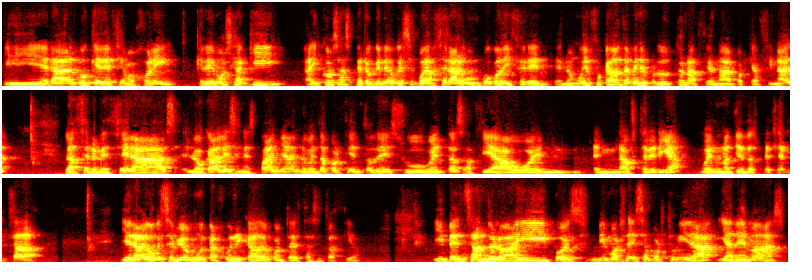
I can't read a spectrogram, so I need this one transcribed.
y era algo que decíamos, jolín, creemos que aquí hay cosas, pero creo que se puede hacer algo un poco diferente, ¿no? Muy enfocado también en producto nacional, porque al final las cerveceras locales en España, el 90% de su venta se hacía o en, en, la hostelería o en una tienda especializada. Y era algo que se vio muy perjudicado con toda esta situación. Y pensándolo ahí, pues vimos esa oportunidad y además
